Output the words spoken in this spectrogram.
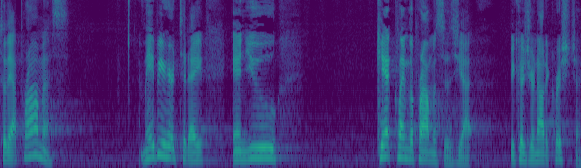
to that promise. Maybe you're here today and you can't claim the promises yet because you're not a Christian.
